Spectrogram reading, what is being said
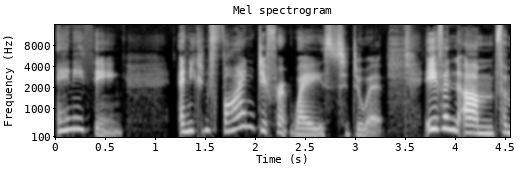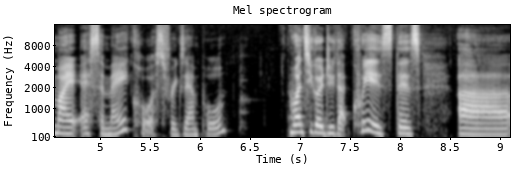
anything and you can find different ways to do it. Even um, for my SMA course, for example, once you go do that quiz, there's, uh,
